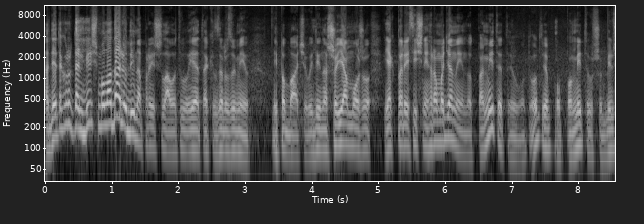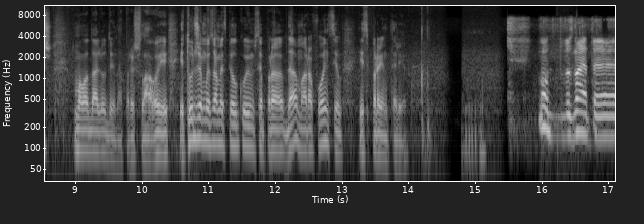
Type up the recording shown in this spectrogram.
А я так кажу, там більш молода людина прийшла, от я так зрозумів і побачив. Єдине, що я можу, як пересічний громадянин, от помітити, от, от я помітив, що більш молода людина прийшла. І, і тут же ми з вами спілкуємося про да, марафонців і спринтерів. Ну, ви знаєте,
